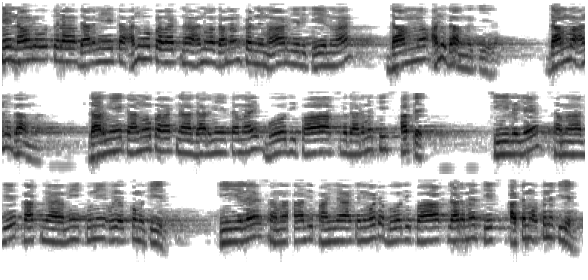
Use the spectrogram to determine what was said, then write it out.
මේ නවලෝතර ධර්මයට අනුව පවත්න අනුව ගමන් කරන මාර්ගය කියනවා ධම්ම අනුධම්ම කියලා. ධම්ම අනුධම්ම ධර්මයේ කනෝ පවත්නා ධර්මයේ තමයි බෝධිපාක්ෂික ධර්ම 37. සීලය, සමාධිය, ප්‍රඥාව මේ තුනේ ඔය ඔක්කොම තියෙනවා. සීල, සමාධි, ප්‍රඥා කියනකොට බෝධිපාක්ෂික ධර්ම 37ම ඔතන තියෙනවා.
